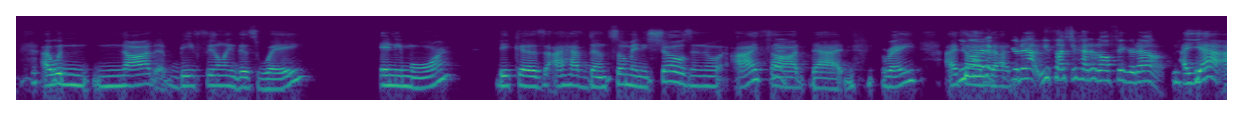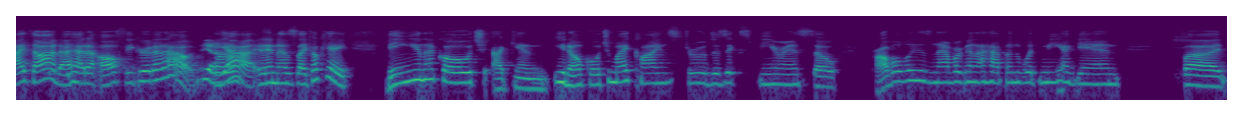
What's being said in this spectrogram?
I would mm-hmm. not be feeling this way anymore because I have done so many shows and I thought yeah. that, right? I you thought had it that figured out. You thought you had it all figured out. yeah, I thought I had it all figured it out. Yeah. yeah. And I was like, okay, being in a coach, I can, you know, coach my clients through this experience. So probably is never going to happen with me again. But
